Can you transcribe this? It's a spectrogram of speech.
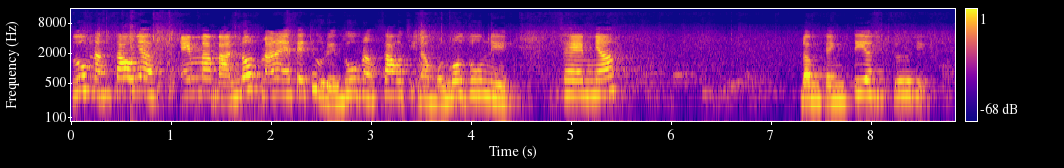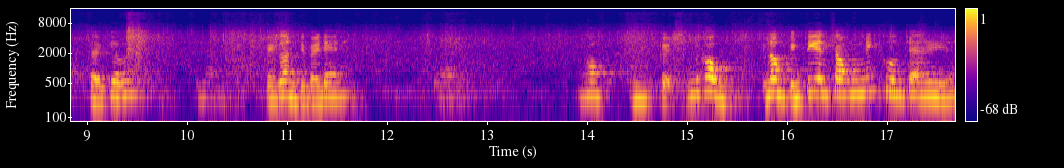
Zoom đằng sau nha. Em mà bán nốt mã này em sẽ thử đến zoom đằng sau. Chị nào muốn mua zoom thì xem nhá. Đầm cánh tiên. Đưa chị cái kia với Cái gần cái váy đen. Không cái, Không Cái đầm cánh tiên trong nick Hương Cherry này.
